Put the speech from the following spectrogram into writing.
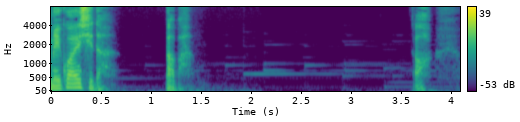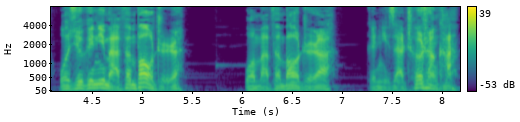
没关系的。爸爸，哦，我去给你买份报纸，我买份报纸啊，给你在车上看。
